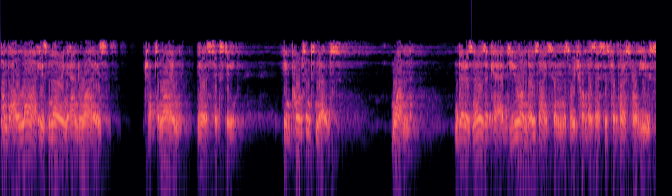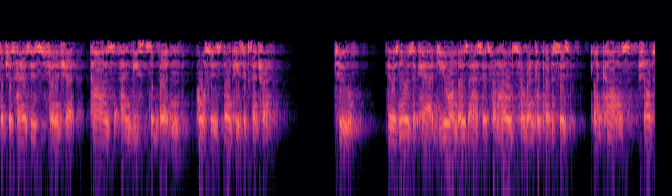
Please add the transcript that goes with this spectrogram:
And Allah is knowing and wise. Chapter 9, verse 60. Important notes. 1. There is no zakat due on those items which one possesses for personal use, such as houses, furniture, cars, and beasts of burden, horses, donkeys, etc. 2. There is no zakat due on those assets one holds for rental purposes, like cars, shops,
